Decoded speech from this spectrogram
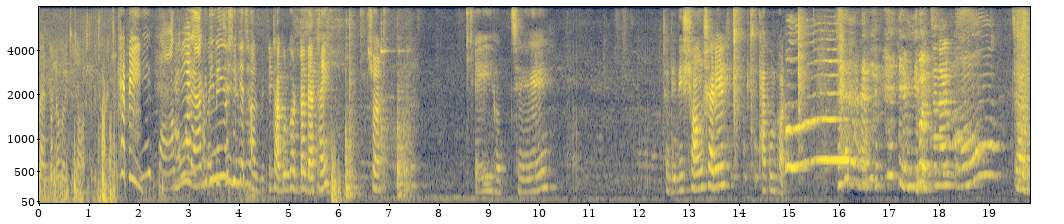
প্যান্ডেলও হয়েছে, সমস্ত কিছু একদিনেই শিখে ছাড়বে। ঠাকুর ঘরটা দেখাই। এই হচ্ছে দিদির সংসারের ঠাকুর ঘর। এমনি হচ্ছে না চলো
